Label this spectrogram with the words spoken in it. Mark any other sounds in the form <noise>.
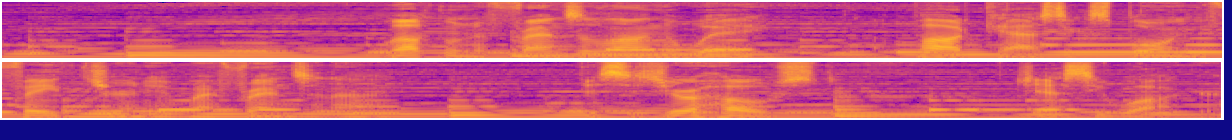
Welcome to Friends Along the Way, a podcast exploring the faith journey of my friends and I. This is your host, Jesse Walker.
